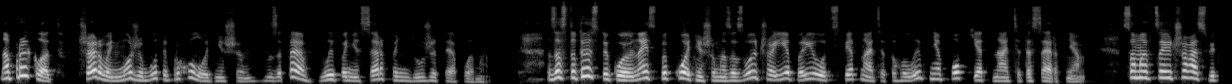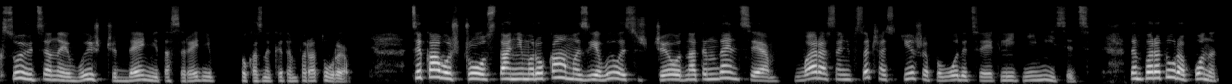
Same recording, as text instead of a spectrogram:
Наприклад, червень може бути прохолоднішим, зате липень і серпень дуже теплими. За статистикою, найспекотнішими зазвичай є період з 15 липня по 15 серпня. Саме в цей час фіксуються найвищі денні та середні показники температури. Цікаво, що останніми роками з'явилася ще одна тенденція: вересень все частіше поводиться як літній місяць. Температура понад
